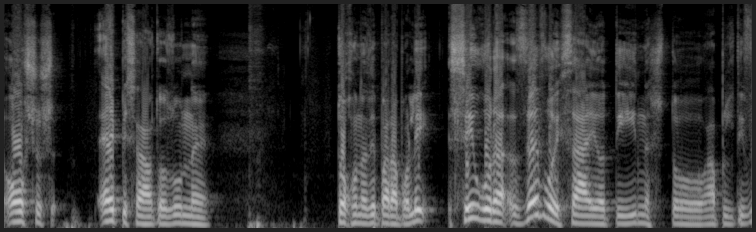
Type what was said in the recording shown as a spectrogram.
Όσους έπεισαν να το δούνε το έχουν δει πάρα πολύ. Σίγουρα δεν βοηθάει ότι είναι στο Apple TV.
